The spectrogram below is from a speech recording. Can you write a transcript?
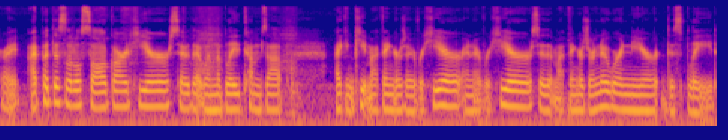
Right, I put this little saw guard here so that when the blade comes up, I can keep my fingers over here and over here so that my fingers are nowhere near this blade.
